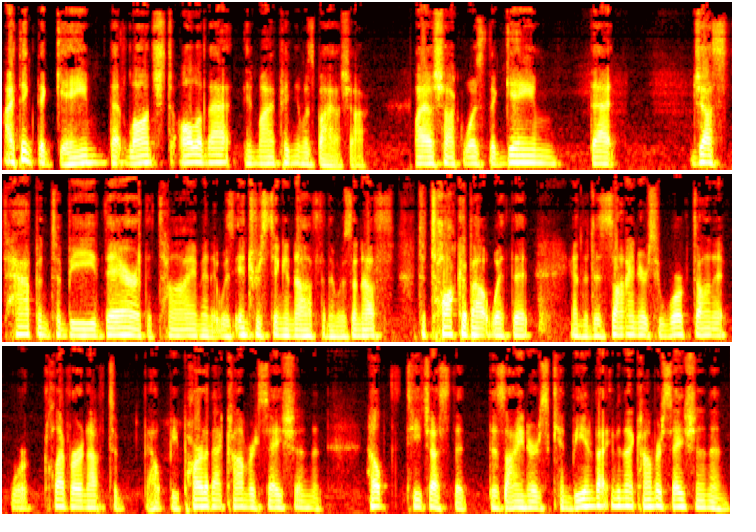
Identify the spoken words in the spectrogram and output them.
I think the game that launched all of that, in my opinion, was Bioshock. Bioshock was the game that just happened to be there at the time, and it was interesting enough, and there was enough to talk about with it, and the designers who worked on it were clever enough to help be part of that conversation and help teach us that designers can be in, in that conversation and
